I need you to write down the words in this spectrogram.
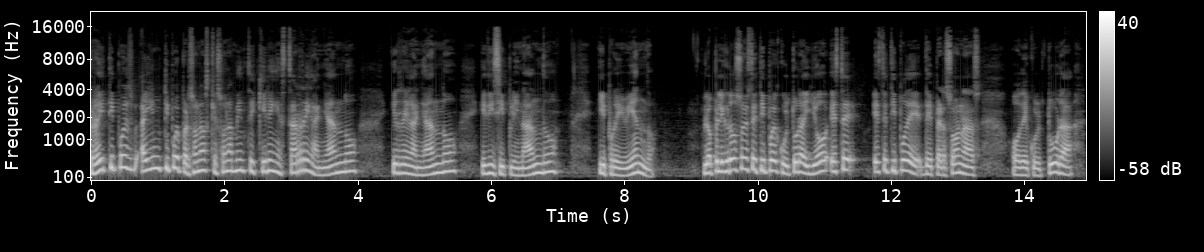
pero hay, tipos, hay un tipo de personas que solamente quieren estar regañando y regañando y disciplinando y prohibiendo. Lo peligroso de este tipo de cultura y yo, este, este tipo de, de personas o de cultura,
